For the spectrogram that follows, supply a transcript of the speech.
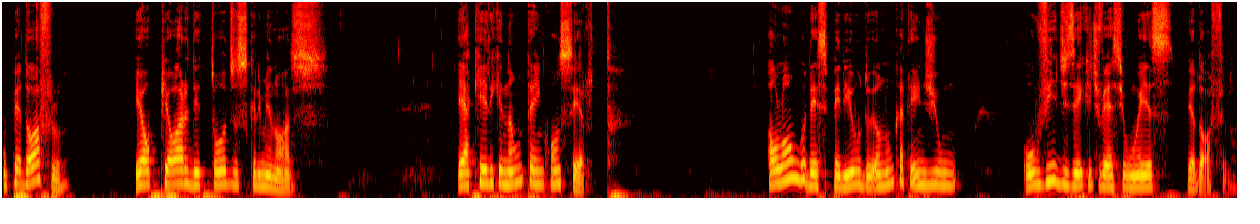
o pedófilo é o pior de todos os criminosos. É aquele que não tem conserto. Ao longo desse período, eu nunca atendi um. Ouvi dizer que tivesse um ex-pedófilo.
